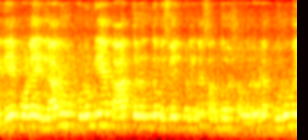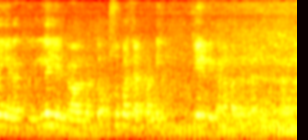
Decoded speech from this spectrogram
இதே போல எல்லாரும் பொறுமையா காத்திருந்து மெசேஜ் பண்ணீங்கன்னா சந்தோஷம். ஒருவேளை பொறுமை எனக்கு இல்லை என்றால் மட்டும் சூப்பர் சாட் பண்ணி கேள்விக்கான பதில்களை தெரிஞ்சுக்கிறாங்க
